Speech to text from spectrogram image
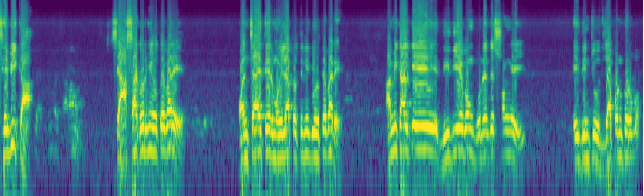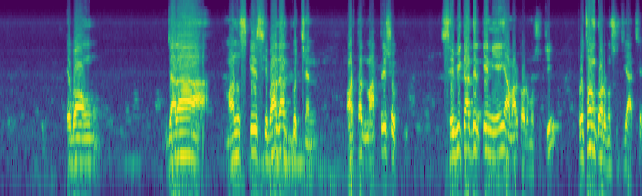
সেবিকা, সে আশাকর্মী হতে পারে, পঞ্চায়েতের মহিলা প্রতিনিধি হতে পারে, আমি কালকে দিদি এবং বোনেদের সঙ্গেই এই দিনটি উদযাপন করব এবং যারা মানুষকে সেবাদান করছেন, অর্থাৎ মাতৃশক্তি, সেবিকাদেরকে নিয়েই আমার কর্মসূচি, প্রথম কর্মসূচি আছে।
